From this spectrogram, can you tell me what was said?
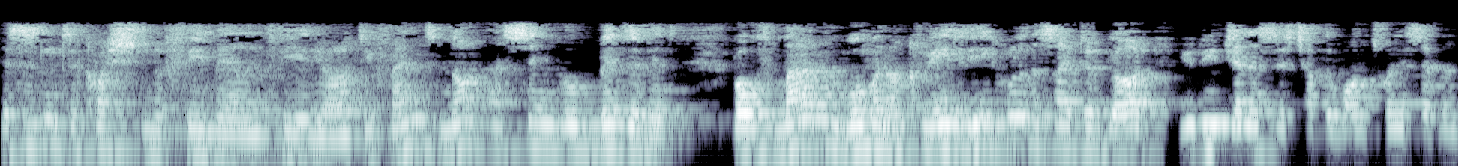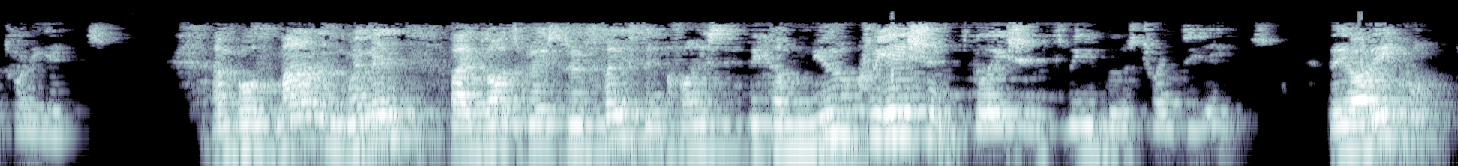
This isn't a question of female inferiority, friends. Not a single bit of it. Both man and woman are created equal in the sight of God. You read Genesis chapter 1, 27 and 28. And both man and women, by God's grace through faith in Christ, become new creations. Galatians 3 verse 28. They are equal.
